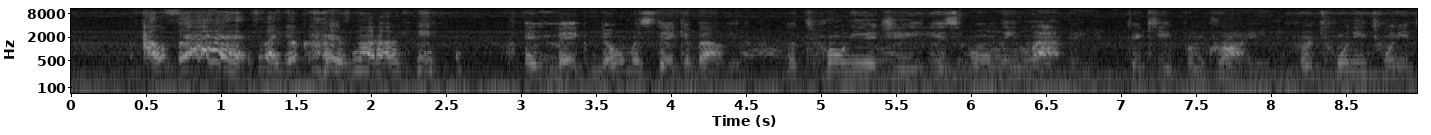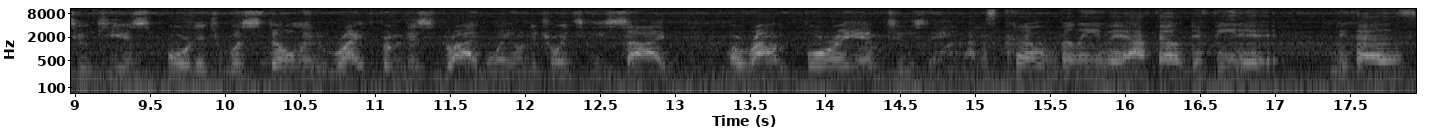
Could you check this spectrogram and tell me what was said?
"Outside." She's like, "Your car is not out here." And make no mistake about it, Latonia G is only laughing to keep from crying. Her 2022 Kia Sportage was stolen right from this driveway on Detroit's east side around 4 a.m. Tuesday. I just couldn't believe it. I felt defeated because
